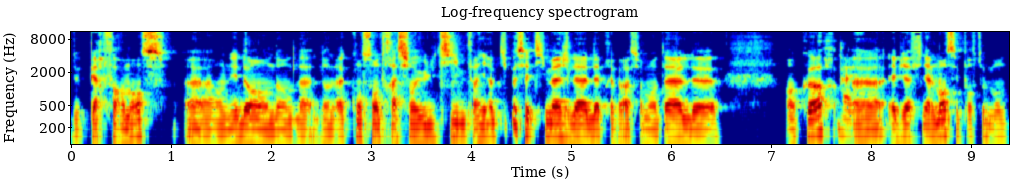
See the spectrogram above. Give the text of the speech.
de performance. Euh, on est dans, dans, la, dans la concentration ultime. Enfin, il y a un petit peu cette image-là de la préparation mentale euh, encore. Euh, et bien finalement, c'est pour tout le monde.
